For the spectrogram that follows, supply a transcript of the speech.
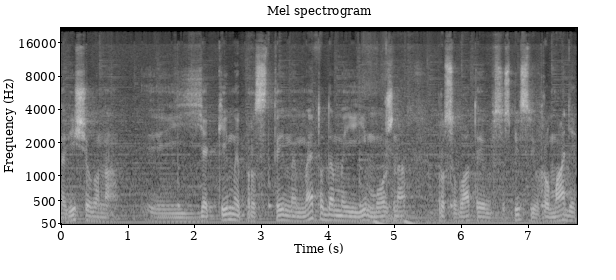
навіщо вона, якими простими методами її можна просувати в суспільстві, в громаді.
